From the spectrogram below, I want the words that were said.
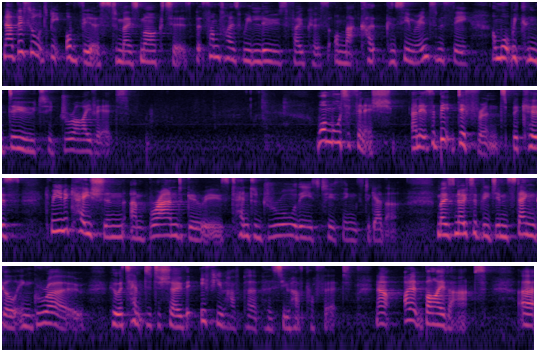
Now, this ought to be obvious to most marketers, but sometimes we lose focus on that co consumer intimacy and what we can do to drive it. One more to finish, and it's a bit different because communication and brand gurus tend to draw these two things together. Most notably, Jim Stengel in Grow, who attempted to show that if you have purpose, you have profit. Now, I don't buy that. Uh,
